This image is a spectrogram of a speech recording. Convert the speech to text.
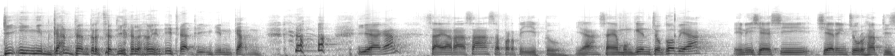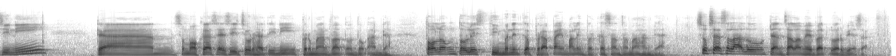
diinginkan dan terjadi hal-hal yang tidak diinginkan. ya kan? Saya rasa seperti itu ya. Saya mungkin cukup ya. Ini sesi sharing curhat di sini dan semoga sesi curhat ini bermanfaat untuk Anda. Tolong tulis di menit keberapa yang paling berkesan sama Anda. Sukses selalu dan salam hebat luar biasa.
